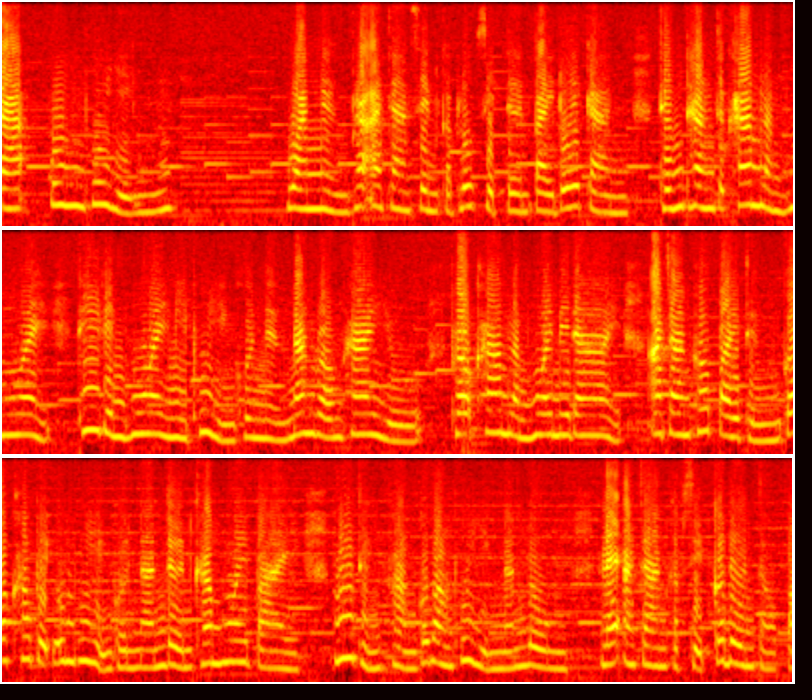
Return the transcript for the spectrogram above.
ระอุ้มผู้หญิง วันหนึ่งพระอาจารย์เซนกับลูกศิษย์เดินไปด้วยกัน ถึงทางจะข้ามลำห้วย ที่ริมห้วยมีผู้หญิงคนหนึ่งนั่งร้องไห้อยู่ เพราะข้ามลำห้วยไม่ได้ อาจารย์เข้าไปถึงก็เข้าไปอุ้มผู้หญิงคนนั้นเดินข้ามห้วยไป เมื่อถึงฝั่งก็วางผู้หญิงนั้นลง และอาจารย์กับศิษย์ก็เดินต่อไป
